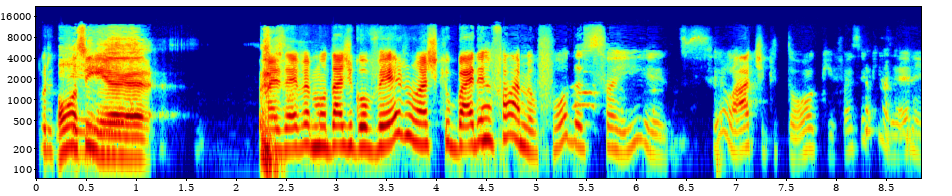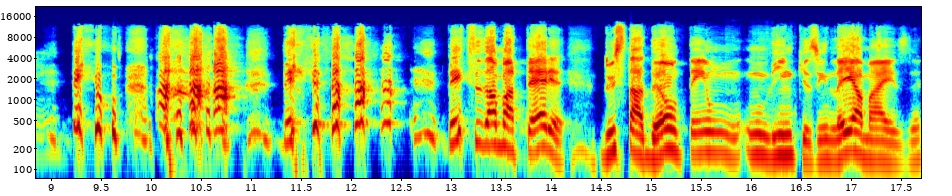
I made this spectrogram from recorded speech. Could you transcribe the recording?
porque... Então, assim, é... Mas aí vai mudar de governo, acho que o Biden vai falar, meu, foda-se isso aí, sei lá, TikTok, faz o que quiserem. Tem Dentro da matéria do Estadão tem um, um link, assim, leia mais, né?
